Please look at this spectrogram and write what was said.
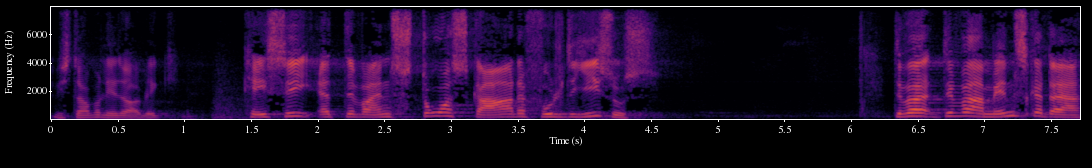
Vi stopper lidt et øjeblik. Kan I se, at det var en stor skare, der fulgte Jesus? Det var, det var mennesker, der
